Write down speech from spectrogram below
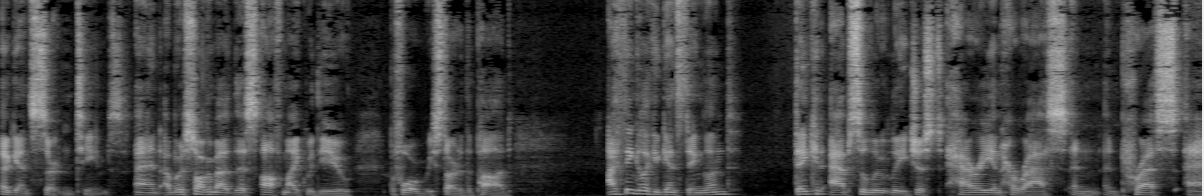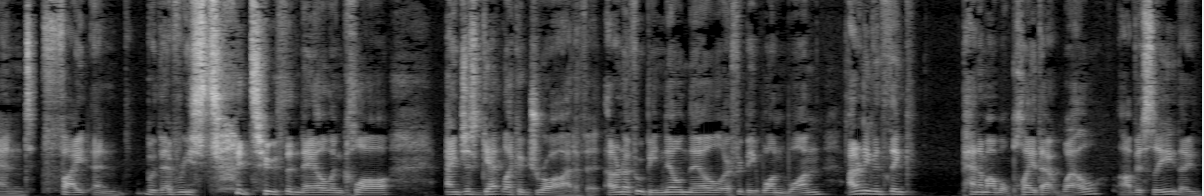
against certain teams. And I was talking about this off mic with you before we started the pod. I think like against England, they could absolutely just harry and harass and, and press and fight and with every tooth and nail and claw and just get like a draw out of it. I don't know if it would be nil nil or if it'd be one one. I don't even think Panama will play that well. Obviously, they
